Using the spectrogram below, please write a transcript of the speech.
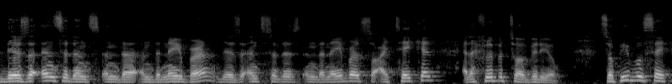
there's an incident in the in the neighbor. There's an incident in the neighbor. So I take it and I flip it to a video. So people say,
